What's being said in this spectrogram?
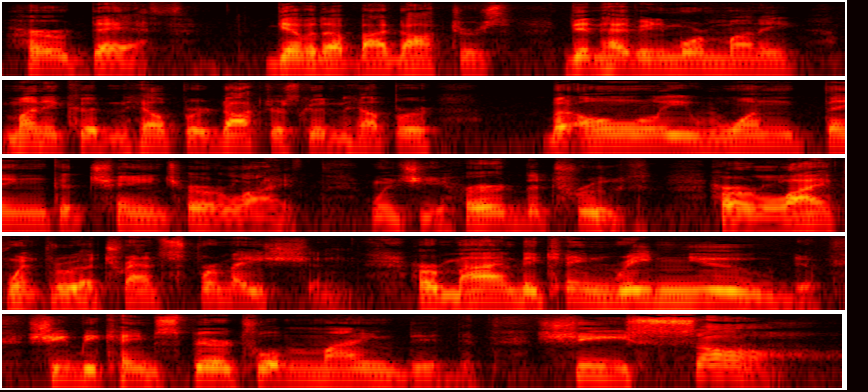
her death. Given up by doctors, didn't have any more money. Money couldn't help her, doctors couldn't help her, but only one thing could change her life. When she heard the truth, her life went through a transformation. Her mind became renewed. She became spiritual minded. She saw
